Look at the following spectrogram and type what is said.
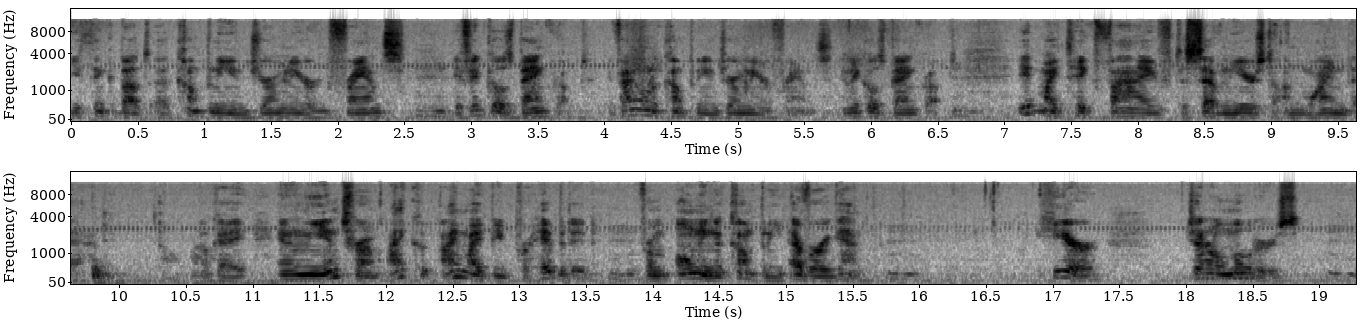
You think about a company in Germany or in France, Mhm. if it goes bankrupt, if I own a company in Germany or France and it goes bankrupt, it might take five to seven years to unwind that, Oh, wow. okay? And in the interim, I could, I might be prohibited Mhm. from owning a company ever again. Mhm. Here, General Motors Mhm.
